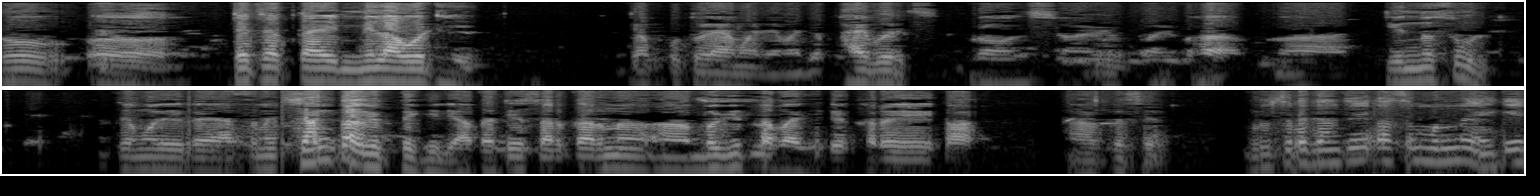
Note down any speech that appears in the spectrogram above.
तो त्याच्यात काही मिलावट आहे त्या पुतळ्यामध्ये. म्हणजे फायबरची हा अं, ते नसून त्यामुळे काय असं शंका व्यक्त केली. आता ते सरकारनं बघितलं पाहिजे ते खरं आहे का कसं दुसरं त्यांचं एक असं म्हणणं आहे की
